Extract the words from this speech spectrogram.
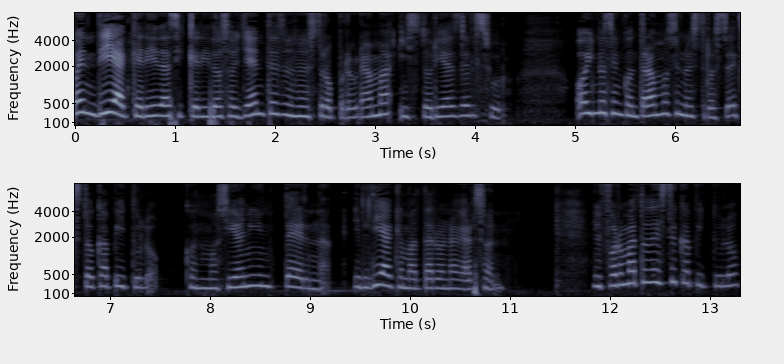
Buen día, queridas y queridos oyentes de nuestro programa Historias del Sur. Hoy nos encontramos en nuestro sexto capítulo, Conmoción Interna, el día que mataron a Garzón. El formato de este capítulo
